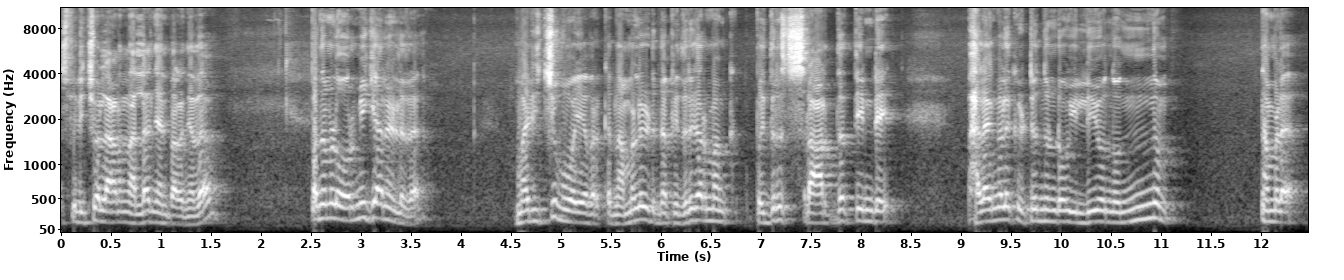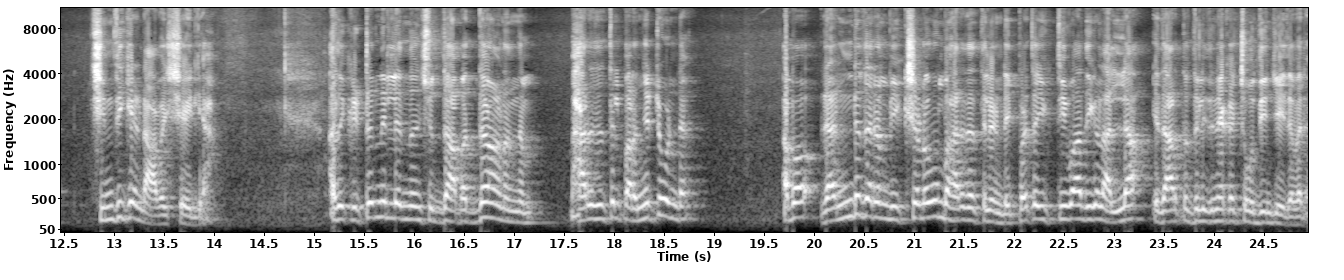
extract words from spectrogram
സ്പിരിച്വൽ ആണെന്നല്ല ഞാൻ പറഞ്ഞത്. ഇപ്പം നമ്മൾ ഓർമ്മിക്കാനുള്ളത് മരിച്ചുപോയവർക്ക് നമ്മളിടുന്ന പിതൃകർമ്മം പിതൃശ്രാദ്ധത്തിന്റെ ഫലങ്ങൾ കിട്ടുന്നുണ്ടോ ഇല്ലയോ എന്നൊന്നും നമ്മൾ ചിന്തിക്കേണ്ട ആവശ്യമില്ല. അത് കിട്ടുന്നില്ലെന്നും ശുദ്ധ അബദ്ധമാണെന്നും ഭാരതത്തിൽ പറഞ്ഞിട്ടുമുണ്ട്. അപ്പോൾ രണ്ട് തരം വീക്ഷണവും ഭാരതത്തിലുണ്ട്. ഇപ്പോഴത്തെ യുക്തിവാദികളല്ല യഥാർത്ഥത്തിൽ ഇതിനെയൊക്കെ ചോദ്യം ചെയ്തവർ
